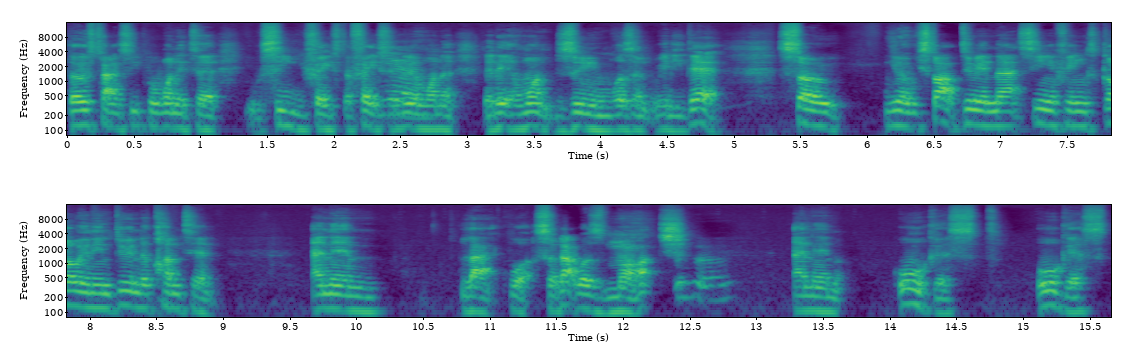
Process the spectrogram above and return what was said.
those times people wanted to see you face to face. They didn't want to. They didn't want Zoom. wasn't really there. So you know we start doing that, seeing things, going in, doing the content, and then like what? So that was March, Mm-hmm. and then August. August,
